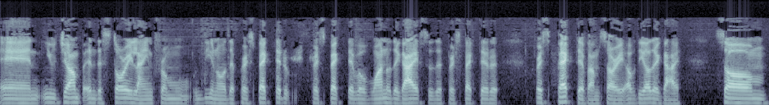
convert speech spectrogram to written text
and you jump in the storyline from you know the perspective perspective of one of the guys to the perspective perspective. I'm sorry of the other guy. So. Um,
